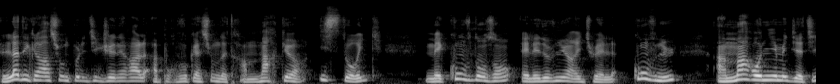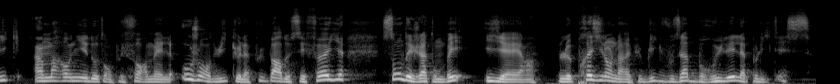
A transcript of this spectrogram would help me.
la déclaration de politique générale a pour vocation d'être un marqueur historique, mais convenons-en, elle est devenue un rituel convenu, un marronnier médiatique, un marronnier d'autant plus formel aujourd'hui que la plupart de ces feuilles sont déjà tombées hier. Le président de la République vous a brûlé la politesse.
